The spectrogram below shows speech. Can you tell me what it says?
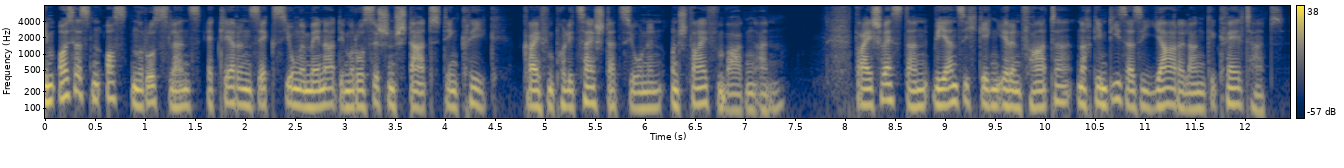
Im äußersten Osten Russlands erklären sechs junge Männer dem russischen Staat den Krieg, greifen Polizeistationen und Streifenwagen an. Drei Schwestern wehren sich gegen ihren Vater, nachdem dieser sie jahrelang gequält hat.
